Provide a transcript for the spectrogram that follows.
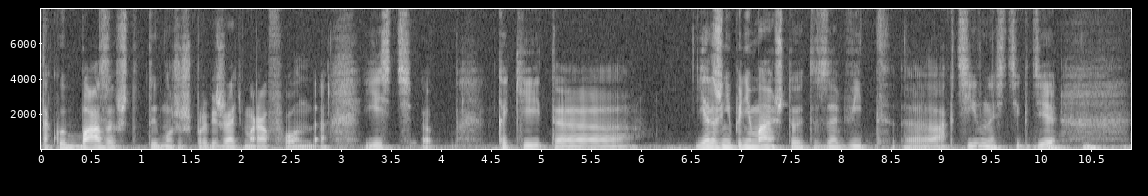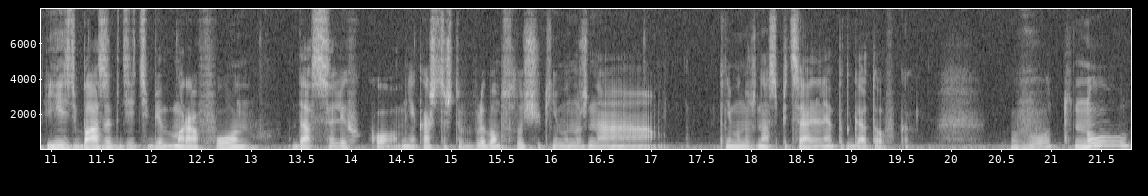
такой базы, что ты можешь пробежать марафон, да. Есть э, какие-то... Я даже не понимаю, что это за вид э, активности, где есть база, где тебе марафон дастся легко. Мне кажется, что в любом случае к нему нужна, к нему нужна специальная подготовка. Вот. Ну,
